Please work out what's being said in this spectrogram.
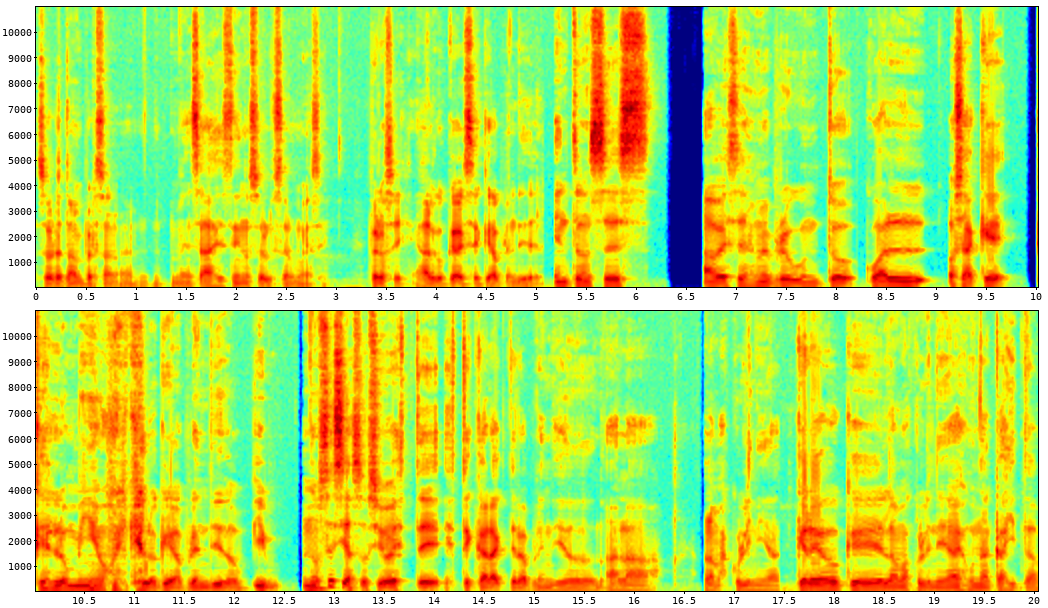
sobre todo en persona. mensajes y no suelo ser muy así. Pero sí, es algo que a veces que aprendí de él. Entonces, a veces me pregunto cuál o sea, ¿qué, qué es lo mío y qué es lo que he aprendido? Y no sé si asocio este, este carácter aprendido a la, la masculinidad. Creo que la masculinidad es una cajita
